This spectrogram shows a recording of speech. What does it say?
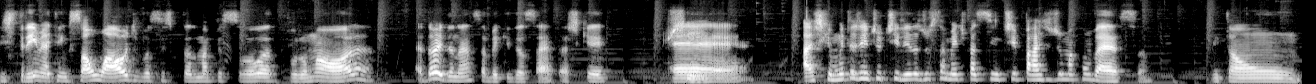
Stream, aí tem só um áudio, você escutando uma pessoa por uma hora. É doido, né? Saber que deu certo. Acho que Sim. É, acho que muita gente utiliza justamente para se sentir parte de uma conversa. Então,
